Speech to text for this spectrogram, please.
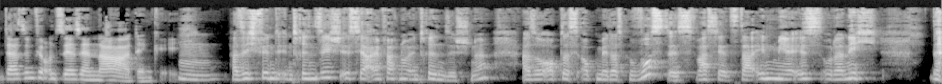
da sind wir uns sehr sehr nah, denke ich. Hm. Also ich finde, intrinsisch ist ja einfach nur intrinsisch ne? Also ob das, ob mir das bewusst ist, was jetzt da in mir ist oder nicht.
